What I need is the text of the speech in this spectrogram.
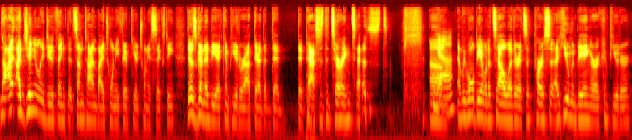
no, I, I genuinely do think that sometime by 2050 or 2060, there's gonna be a computer out there that that that passes the Turing test. Um, Yeah. and we won't be able to tell whether it's a person, a human being, or a computer,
